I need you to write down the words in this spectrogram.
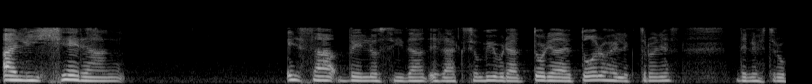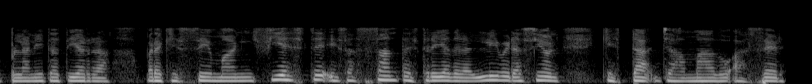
aligeran esa velocidad, la acción vibratoria de todos los electrones de nuestro planeta Tierra para que se manifieste esa santa estrella de la liberación que está llamado a ser.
